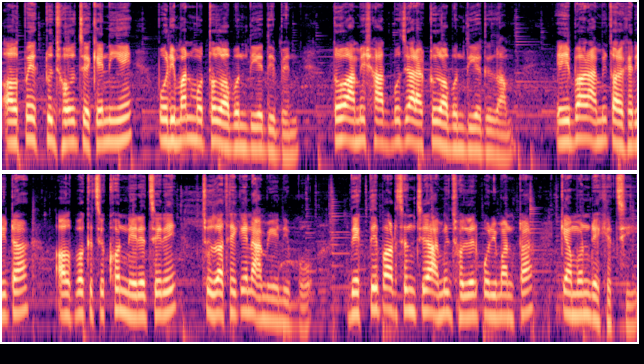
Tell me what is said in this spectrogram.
অল্প একটু ঝোল চেকে নিয়ে পরিমাণ মতো লবণ দিয়ে দিবেন। তো আমি স্বাদ বুঝে আর একটু লবণ দিয়ে দিলাম। এইবার আমি তরকারিটা অল্প কিছুক্ষণ নেড়ে চেড়ে চুলা থেকে নামিয়ে নিব। দেখতে পারছেন যে আমি ঝোলের পরিমাণটা কেমন রেখেছি।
